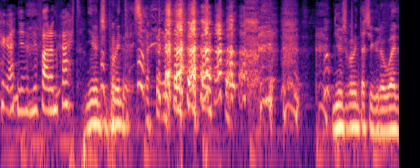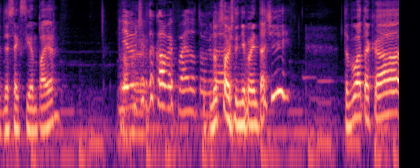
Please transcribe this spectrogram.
Tak, a nie, nie Fahrenheit? Nie wiem, czy pamiętacie. nie wiem, czy pamiętacie grę Wet the Sexy Empire? Nie wiem, czy ktokolwiek pamięta tą grę. No coś, ty nie pamiętacie jej? To była taka,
